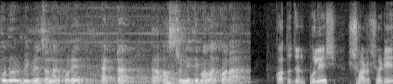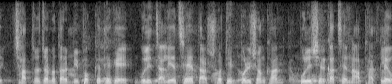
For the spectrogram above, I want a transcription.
পুনর্বিবেচনা করে একটা আহ, অস্ত্র নীতিমালা করা। কতজন পুলিশ সরাসরি ছাত্র জনতার বিপক্ষে থেকে গুলি চালিয়েছে তার সঠিক পরিসংখ্যান পুলিশের কাছে না থাকলেও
